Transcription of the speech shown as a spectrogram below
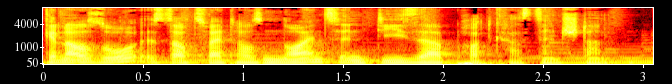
Genau so ist auch 2019 dieser Podcast entstanden.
